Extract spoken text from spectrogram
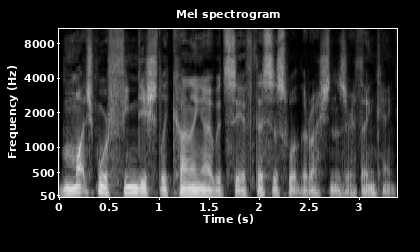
much more fiendishly cunning, I would say, if this is what the Russians are thinking.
